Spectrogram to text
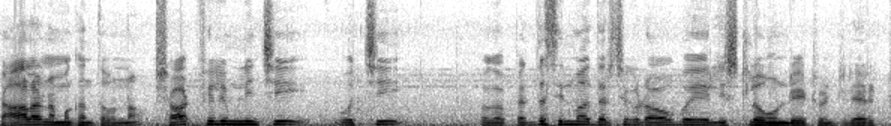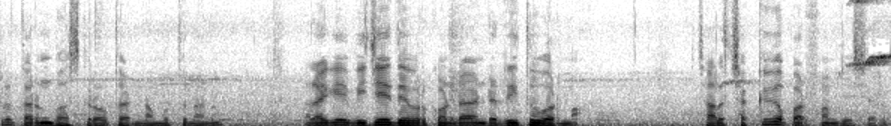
చాలా నమ్మకంతో ఉన్నాం. షార్ట్ ఫిలిం నుంచి వచ్చి ఒక పెద్ద సినిమా దర్శకుడు అవబోయే లిస్ట్లో ఉండేటువంటి డైరెక్టర్ తరుణ్ భాస్కర్ అవుతాడని నమ్ముతున్నాను. అలాగే విజయ్ దేవరకొండ అండ్ రీతు వర్మ చాలా చక్కగా పర్ఫామ్ చేశారు.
